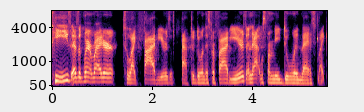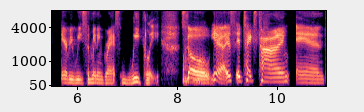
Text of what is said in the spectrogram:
expertise as a grant writer to like five years of, after doing this for five years. And that was from me doing that like every week, submitting grants weekly. Wow. So yeah, it's, it takes time and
